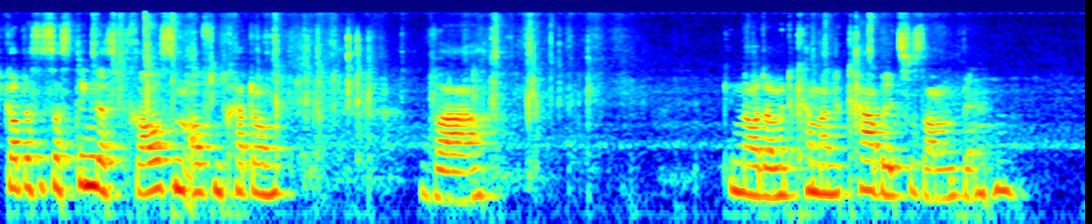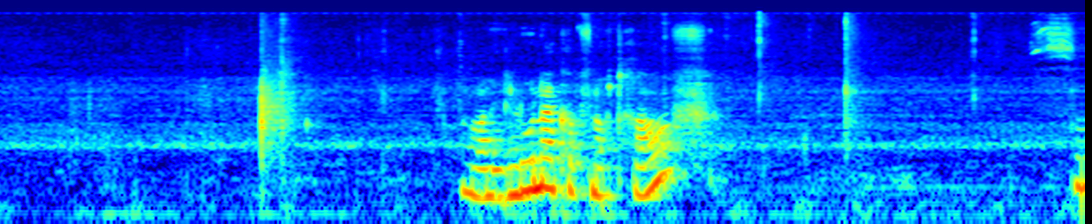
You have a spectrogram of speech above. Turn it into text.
Ich glaube, das ist das Ding, das draußen auf dem Karton war. Genau, damit kann man Kabel zusammenbinden. Wir den Luna-Kopf noch drauf. So.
